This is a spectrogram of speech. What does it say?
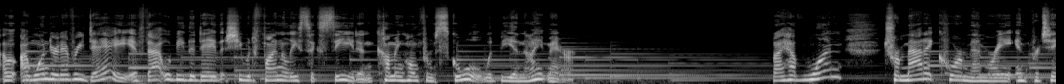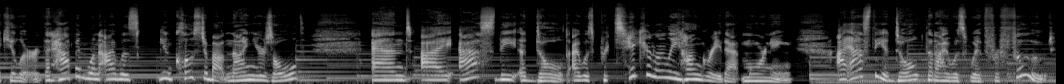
I, I wondered every day if that would be the day that she would finally succeed and coming home from school would be a nightmare. I have one traumatic core memory in particular that happened when I was you know, close to about nine years old. And I asked the adult, I was particularly hungry that morning. I asked the adult that I was with for food.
